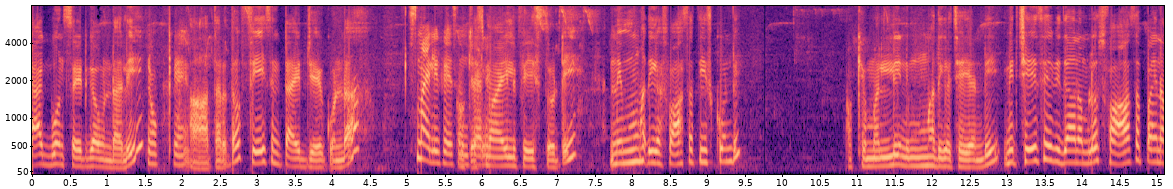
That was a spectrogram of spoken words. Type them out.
బ్యాక్ బోన్ స్ట్రైట్గా ఉండాలి. ఆ తర్వాత ఫేస్ని టైట్ చేయకుండా స్మైలీ ఫేస్ స్మైల్ ఫేస్ తోటి నెమ్మదిగా శ్వాస తీసుకోండి. ఓకే మళ్ళీ నెమ్మదిగా చేయండి. మీరు చేసే విధానంలో శ్వాస పైన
